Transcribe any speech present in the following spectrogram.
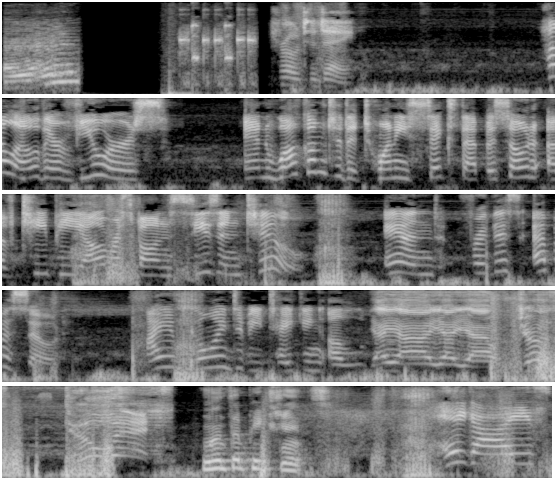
Intro today. Hello there, viewers, and welcome to the 26th episode of TPL Response Season 2. And for this episode, I am going to be taking a. Yeah, yeah, yeah, yeah. Just do it! Want some patience. Hey guys,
